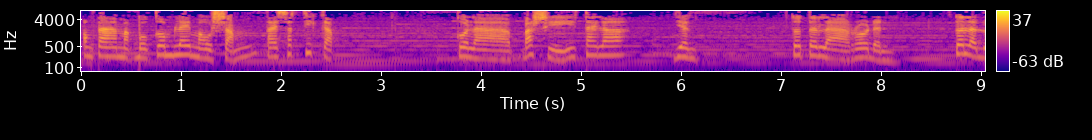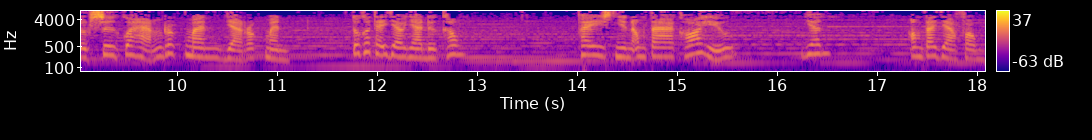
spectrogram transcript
Ông ta mặc bộ cơm lê màu sẫm, tay sách chiếc cặp. Cô là bác sĩ Taylor. Dân. Tôi tên là Roden. Tôi là luật sư của hãng Rockman và Rockman. Tôi có thể vào nhà được không? Pace nhìn ông ta khó hiểu. Dân. Ông ta vào phòng.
